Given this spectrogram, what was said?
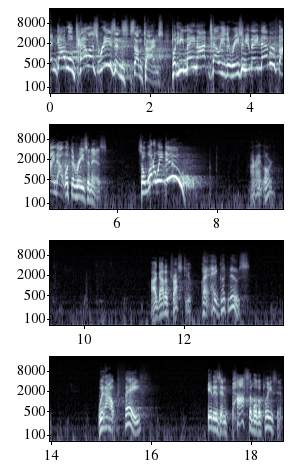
And God will tell us reasons sometimes, but He may not tell you the reason. You may never find out what the reason is. So, what do we do? All right, Lord. I got to trust you. Hey, good news. Without faith, it is impossible to please Him.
